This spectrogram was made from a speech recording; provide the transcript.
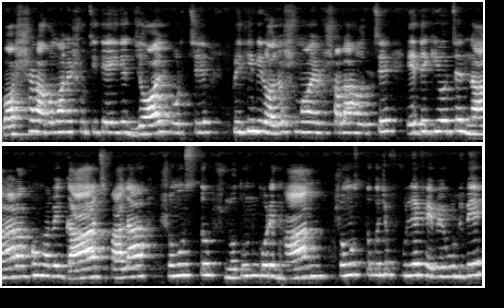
বর্ষার আগমনের সূচিতে এই যে জল পড়ছে পৃথিবীর অলসময় সলা হচ্ছে, এতে কি হচ্ছে? নানা রকম ভাবে গাছপালা, সমস্ত নতুন করে ধান, সমস্ত কিছু ফুলে ফেপে উঠবে,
